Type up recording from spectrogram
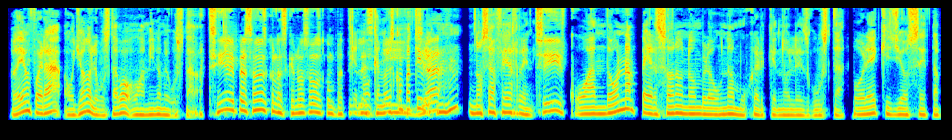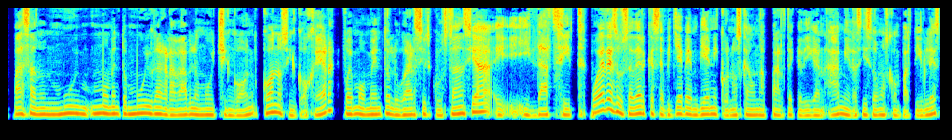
Pero ahí en fuera, o yo no le gustaba o a mí no me gustaba. Sí, hay personas con las que no somos compatibles. Que no, es compatible. No se aferren. Sí. Cuando una persona, un hombre o una mujer que no les gusta por X, Y, Z pasan un, muy, un momento muy agradable, muy chingón, con o sin coger, fue momento, lugar, circunstancia y, y that's it. Puede suceder que se lleven bien y conozcan una parte que digan, ah, mira, sí somos compatibles,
